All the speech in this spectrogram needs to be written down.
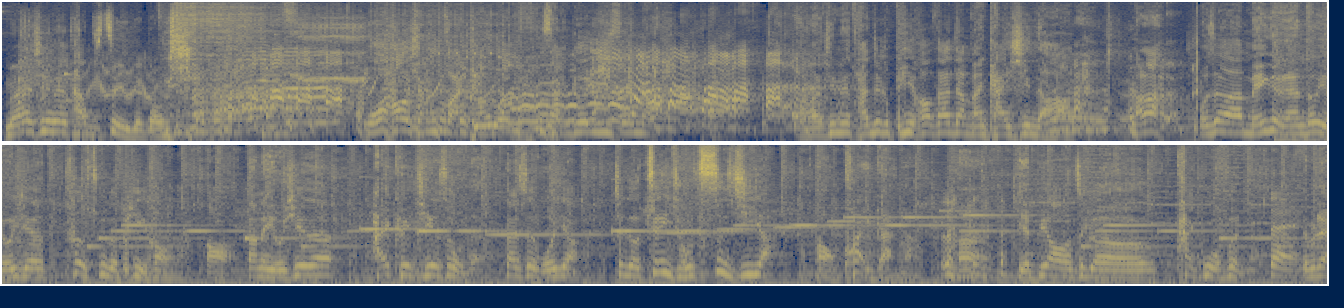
没关系，那他自己的东西。我好想转行当妇产科医生啊！啊，今天谈这个癖好，大家蛮开心的哈。好了，我这个每个人都有一些特殊的癖好了啊，当然有些呢还可以接受的，但是我想这个追求刺激啊。哦，快感呐，啊，也不要这个太过分了，对，对不对？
